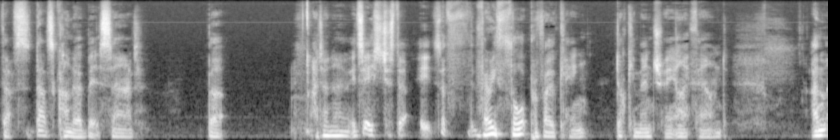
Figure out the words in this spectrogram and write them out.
That's that's kind of a bit sad, but I don't know. It's it's just a it's a very thought provoking documentary. I found. And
